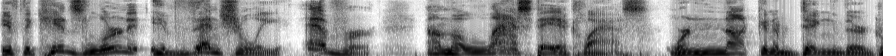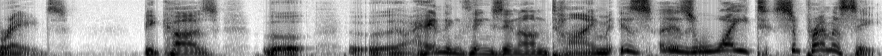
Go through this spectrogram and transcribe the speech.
if the kids learn it eventually, ever, on the last day of class, we're not going to ding their grades because uh, uh, handing things in on time is, is white supremacy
